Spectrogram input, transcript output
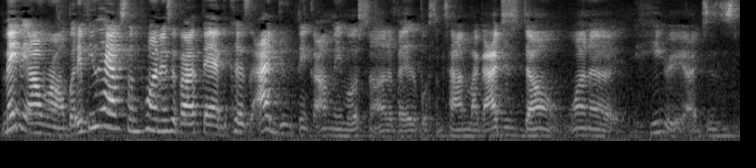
Maybe I'm wrong, but if you have some pointers about that, because I do think I'm emotional unavailable sometimes. Like I just don't want to hear it. I just,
